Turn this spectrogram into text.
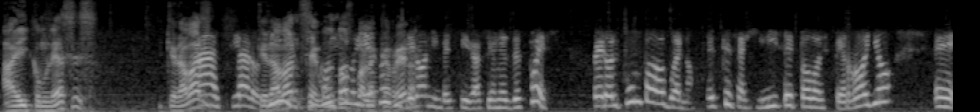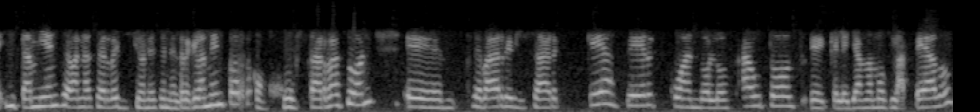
ahí cómo le haces? Quedaban, Ah, claro. quedaban sí, segundos para la carrera. hicieron investigaciones después. Pero el punto, bueno, es que se agilice todo este rollo eh, y también se van a hacer revisiones en el reglamento con justa razón. Eh, se va a revisar qué hacer cuando los autos eh, que le llamamos lapeados,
